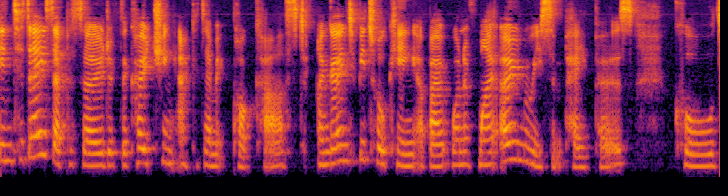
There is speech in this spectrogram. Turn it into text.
In today's episode of the Coaching Academic Podcast, I'm going to be talking about one of my own recent papers called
